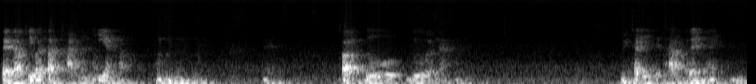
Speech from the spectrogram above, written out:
แต่เราคิดว่าสังขารมันเที่ยงเนาะก็ดูดูแบบนะมีใครจะถามอะไรไหมอืม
